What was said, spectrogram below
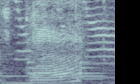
George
